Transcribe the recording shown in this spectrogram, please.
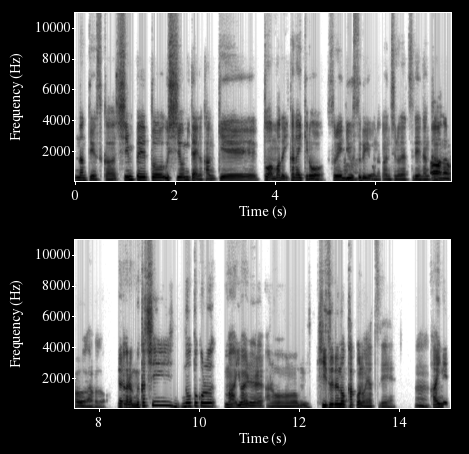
なんていうんですか、新平と牛尾みたいな関係とはまだいかないけど、それに流するような感じのやつで、なんああ、か、なるほど、なるほど。だから昔のところ、まあ、いわゆる、あのー、ひずるの過去のやつで、うん。ハイネ、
